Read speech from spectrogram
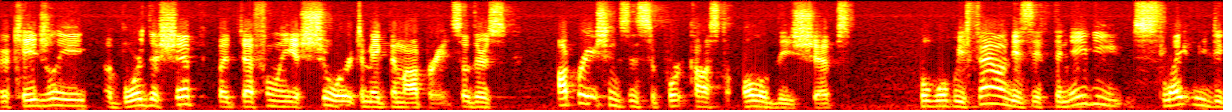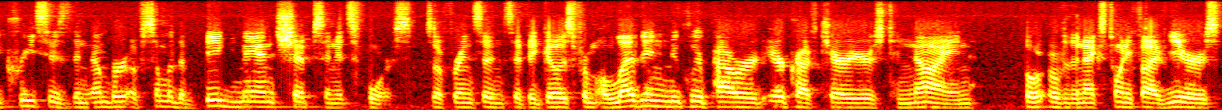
occasionally aboard the ship, but definitely ashore to make them operate. So there's operations and support cost to all of these ships. But what we found is if the Navy slightly decreases the number of some of the big manned ships in its force, so for instance, if it goes from 11 nuclear powered aircraft carriers to nine over the next 25 years,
